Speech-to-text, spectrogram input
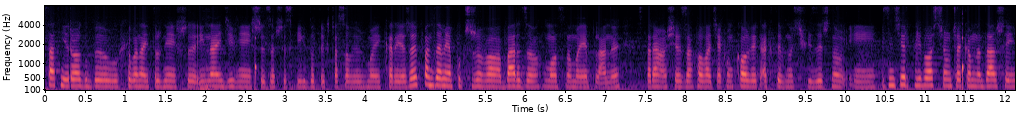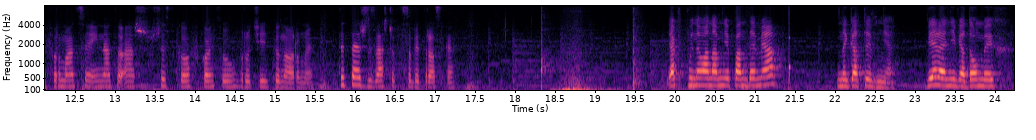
Ostatni rok był chyba najtrudniejszy i najdziwniejszy ze wszystkich dotychczasowych w mojej karierze. Pandemia pokrzyżowała bardzo mocno moje plany. Starałam się zachować jakąkolwiek aktywność fizyczną i z niecierpliwością czekam na dalsze informacje i na to, aż wszystko w końcu wróci do normy. Ty też zaszczep w sobie troskę. Jak wpłynęła na mnie pandemia? Negatywnie. Wiele niewiadomych,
